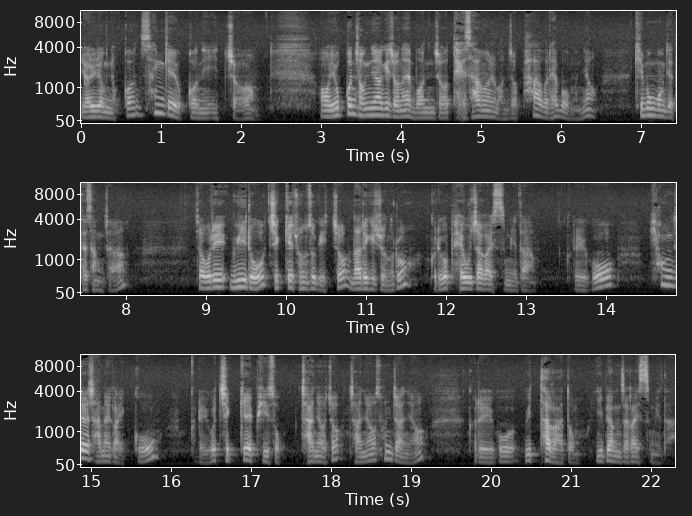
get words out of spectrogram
연령 요건, 생계 요건이 있죠. 어, 요건 정리하기 전에 먼저 대상을 먼저 파악을 해보면요. 기본공제 대상자. 자, 우리 위로 직계 존속이 있죠. 나를 기준으로. 그리고 배우자가 있습니다. 그리고 형제 자매가 있고, 그리고 직계 비속 자녀죠. 자녀, 손자녀. 그리고 위탁 아동, 입양자가 있습니다.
